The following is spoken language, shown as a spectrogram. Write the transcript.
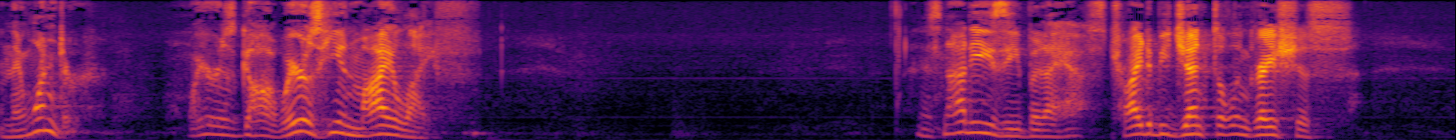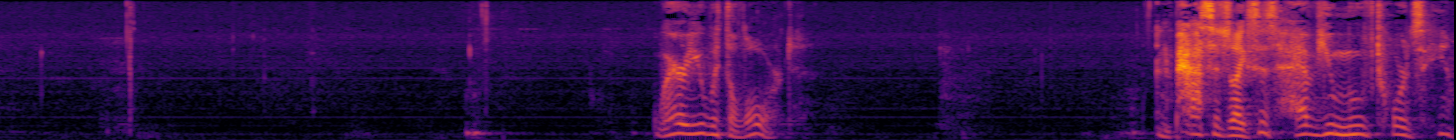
And they wonder, where is God? Where is He in my life? And it's not easy, but I have try to be gentle and gracious. Where are you with the Lord? In a passage like this, have you moved towards Him?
